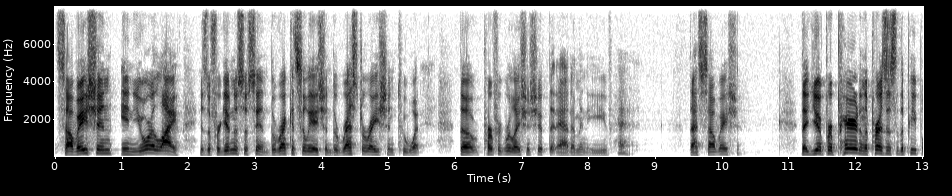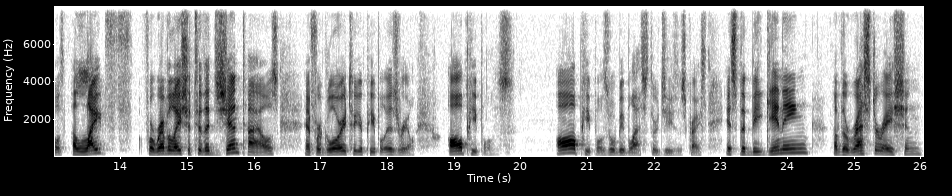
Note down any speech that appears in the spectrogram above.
Salvation in your life is the forgiveness of sin, the reconciliation, the restoration to what the perfect relationship that Adam and Eve had. That's salvation. That you have prepared in the presence of the peoples a light for revelation to the Gentiles and for glory to your people Israel. All peoples, all peoples will be blessed through Jesus Christ. It's the beginning of the restoration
